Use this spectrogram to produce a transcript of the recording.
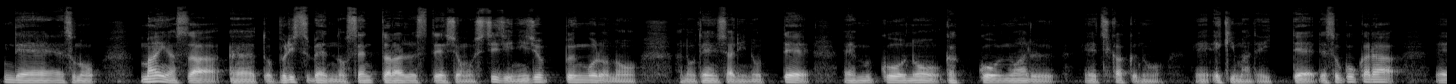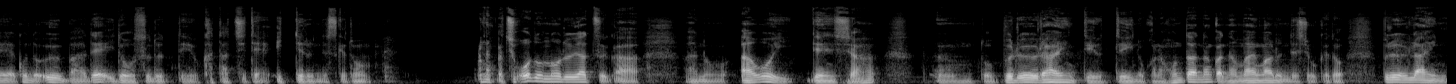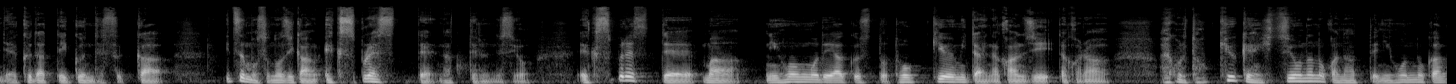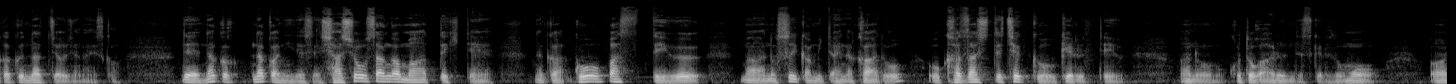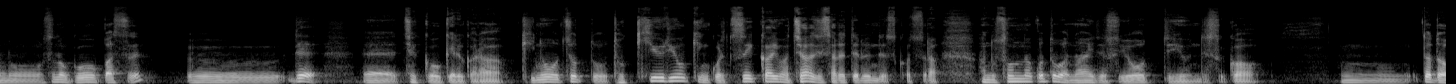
でその毎朝、えーと、ブリスベンのセントラルステーションを7時20分頃のあの電車に乗って、えー、向こうの学校のある近くの駅まで行ってでそこから今度ウーバーで移動するっていう形で行ってるんですけどなんかちょうど乗るやつがあの青い電車うんとブルーラインって言っていいのかな？本当はなんか名前があるんでしょうけどブルーラインで下っていくんですがいつもその時間エクスプレスってなってるんですよ。エクスプレスってまあ日本語で訳すと特急みたいな感じだからえこれ特急券必要なのかなって日本の感覚になっちゃうじゃないですか。で中中にですね車掌さんが回ってきてなんか GO パスっていう、まあ、あのスイカみたいなカードをかざしてチェックを受けるっていうあのことがあるんですけれどもあのその GO パスで、えー、チェックを受けるから昨日ちょっと特急料金これ追加今チャージされてるんですか？って言ったらあのそんなことはないですよって言うんですがうんただ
